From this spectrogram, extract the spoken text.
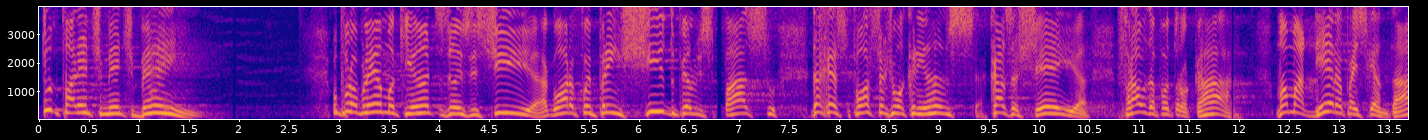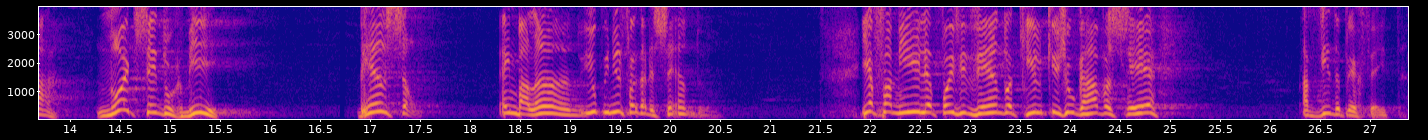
Tudo aparentemente bem. O problema que antes não existia, agora foi preenchido pelo espaço da resposta de uma criança, casa cheia, fralda para trocar, mamadeira para esquentar, noite sem dormir, bênção, embalando, e o menino foi crescendo. E a família foi vivendo aquilo que julgava ser a vida perfeita.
